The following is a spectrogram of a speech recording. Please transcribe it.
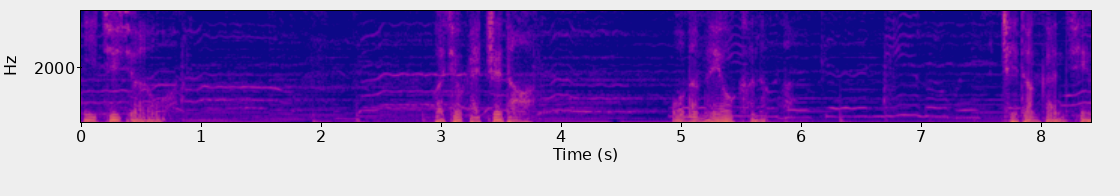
你拒绝了我，我就该知道，我们没有可能了。这段感情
